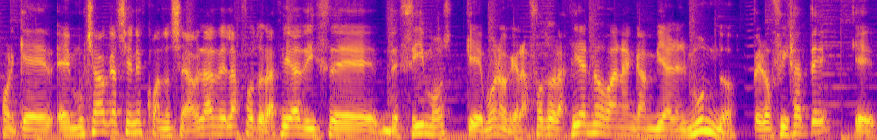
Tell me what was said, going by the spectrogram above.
porque en muchas ocasiones cuando se habla de la fotografía dice, decimos que bueno, que las fotografías no van a cambiar el mundo. Pero fíjate que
